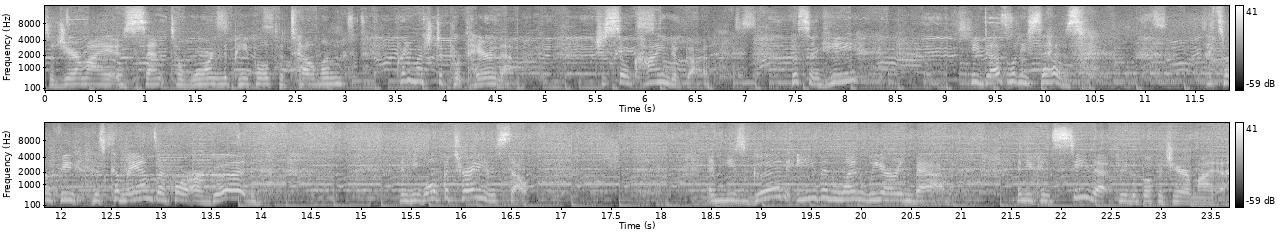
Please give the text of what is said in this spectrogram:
So Jeremiah is sent to warn the people, to tell them, pretty much to prepare them, which is so kind of God. Listen, he he does what he says. That's what he, his commands are for our good. And he won't betray himself. And he's good even when we are in bad. And you can see that through the book of Jeremiah.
